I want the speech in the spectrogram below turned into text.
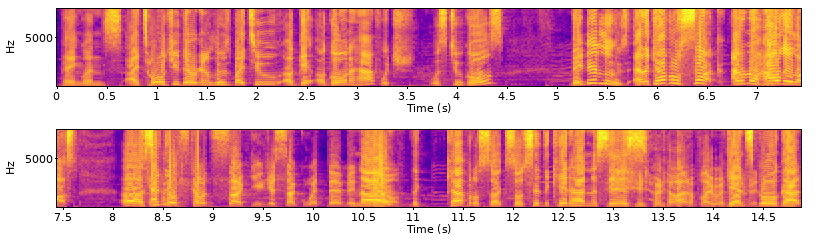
Penguins, I told you they were going to lose by two, a, ga- a goal and a half, which was two goals. They did lose, and the Capitals suck. I don't know how they lost. Uh, Sid Capitals don't suck. You just suck with them and no, fail. the Capitals suck. So Sid the Kid had an assist. you don't know how to play with them. Gensko got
